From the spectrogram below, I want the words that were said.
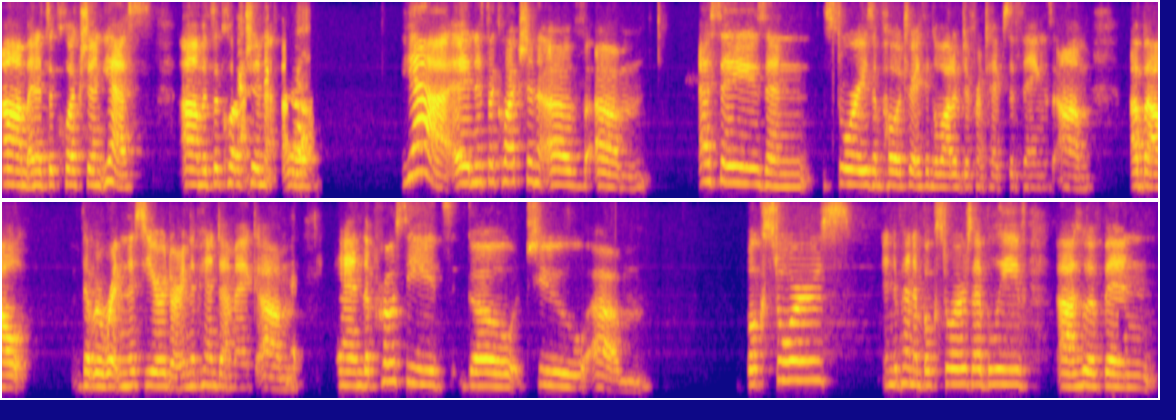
Um, and it's a collection, yes, um, it's a collection of, yeah, and it's a collection of um, essays and stories and poetry. I think a lot of different types of things um, about that were written this year during the pandemic. Um, and the proceeds go to um, bookstores independent bookstores, I believe, uh, who have been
